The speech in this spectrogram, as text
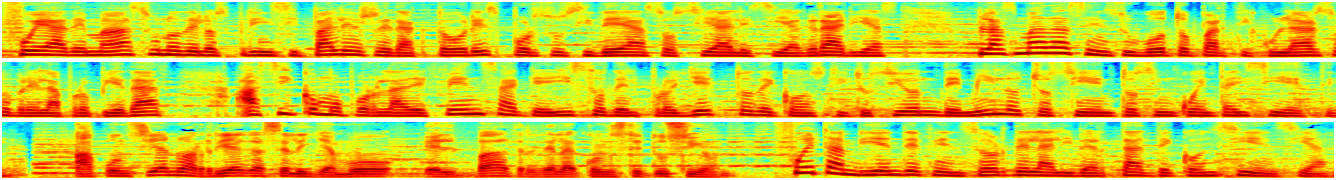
Fue además uno de los principales redactores por sus ideas sociales y agrarias, plasmadas en su voto particular sobre la propiedad, así como por la defensa que hizo del proyecto de constitución de 1857. A Ponciano Arriaga se le llamó el padre de la Constitución. Fue también defensor de la libertad de conciencia.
